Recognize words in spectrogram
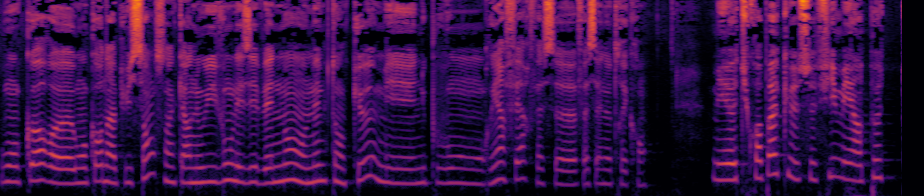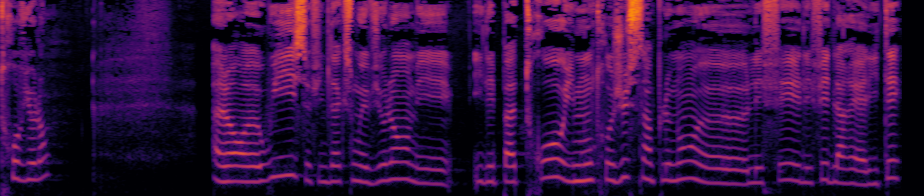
ou encore, euh, ou encore d'impuissance, hein, car nous vivons les événements en même temps qu'eux, mais nous pouvons rien faire face à, face à notre écran. Mais euh, tu crois pas que ce film est un peu trop violent? Alors euh, oui, ce film d'action est violent, mais il est pas trop. Il montre juste simplement euh, faits, les faits de la réalité.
